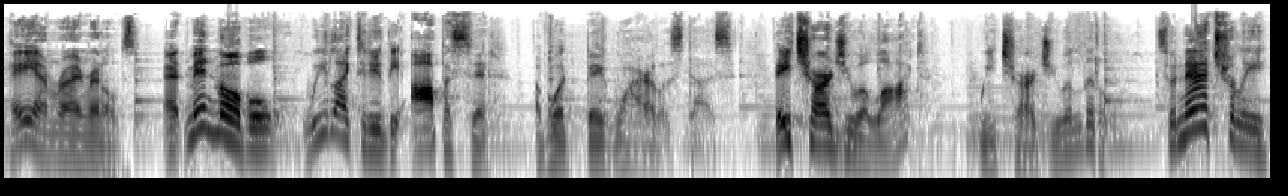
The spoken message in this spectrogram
Hey, I'm Ryan Reynolds. At Mint Mobile, we like to do the opposite of what Big Wireless does. They charge you a lot, we charge you a little. So naturally,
